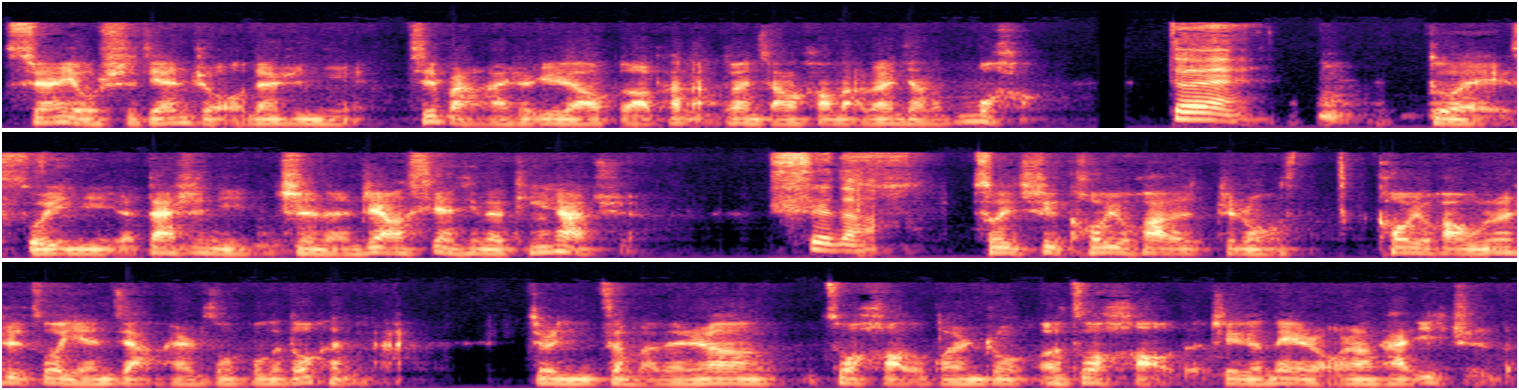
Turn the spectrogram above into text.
虽然有时间轴，但是你基本上还是预料不到他哪段讲的好，哪段讲的不好。对，对，所以你，但是你只能这样线性的听下去。是的。所以去口语化的这种口语化，无论是做演讲还是做播客都很难。就是你怎么能让做好的观众，呃，做好的这个内容，让他一直的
